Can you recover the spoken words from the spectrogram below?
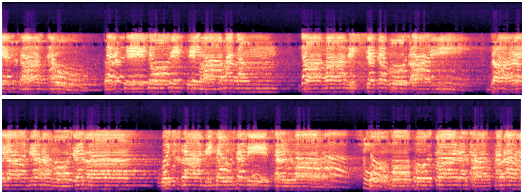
यच्चाग्नौ तत्तेजो च भूतानि। धारयाम्यहमोजसा। उष्णामि चौषधे सर्वा। सोमो भूत्वा रसात्मनः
